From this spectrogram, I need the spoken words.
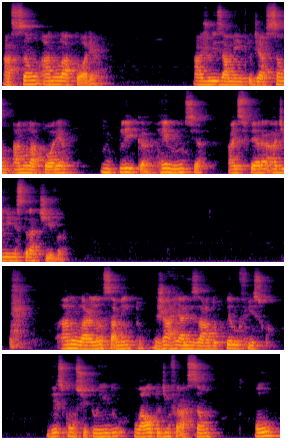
Ação anulatória. Ajuizamento de ação anulatória implica renúncia à esfera administrativa. Anular lançamento já realizado pelo fisco desconstituindo o auto de infração ou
